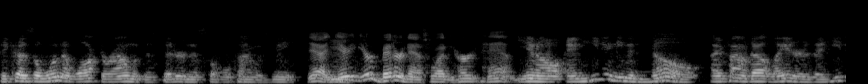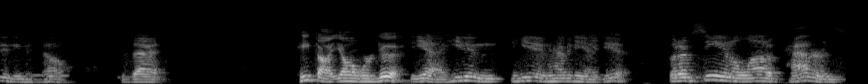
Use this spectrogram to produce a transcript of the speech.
because the one that walked around with this bitterness the whole time was me. yeah, Hmm. your your bitterness wasn't hurting him. You know, and he didn't even know. I found out later that he didn't even know that He thought y'all were good. yeah, he didn't he didn't have any idea. But I'm seeing a lot of patterns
